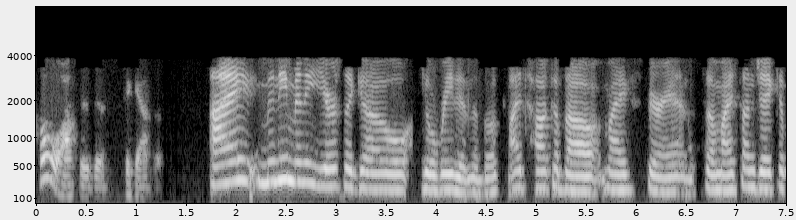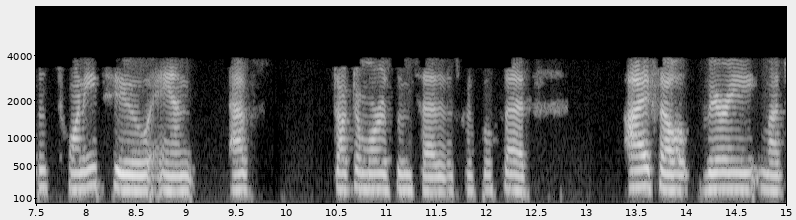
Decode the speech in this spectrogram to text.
co-author this together? I, many, many years ago, you'll read it in the book, I talk about my experience. So my son Jacob is 22 and as Dr. Morrison said, as Crystal said, I felt very much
